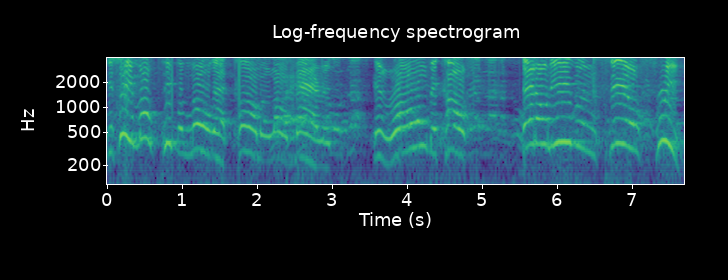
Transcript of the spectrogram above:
You see, most people know that common law marriage is wrong because they don't even feel free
